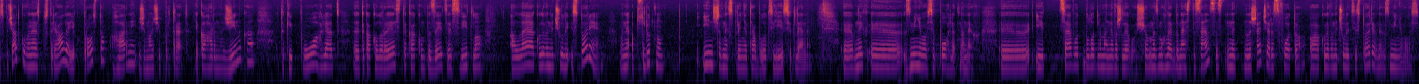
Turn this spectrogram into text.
спочатку вони спостерігали як просто гарний жіночий портрет, яка гарна жінка, такий погляд, така колористика, композиція, світло. Але коли вони чули історії, вони абсолютно інше в них сприйняття було цієї світлини. Е, В них е, змінювався погляд на них. Е, І це от було для мене важливо, що ми змогли донести сенс не лише через фото, а коли вони чули ці історії, в них змінювалося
